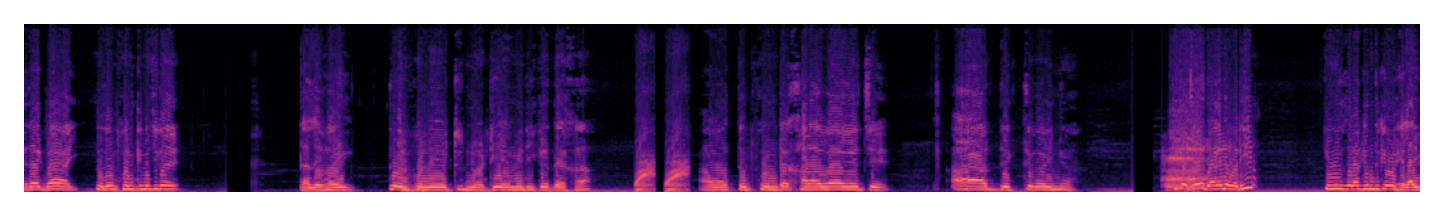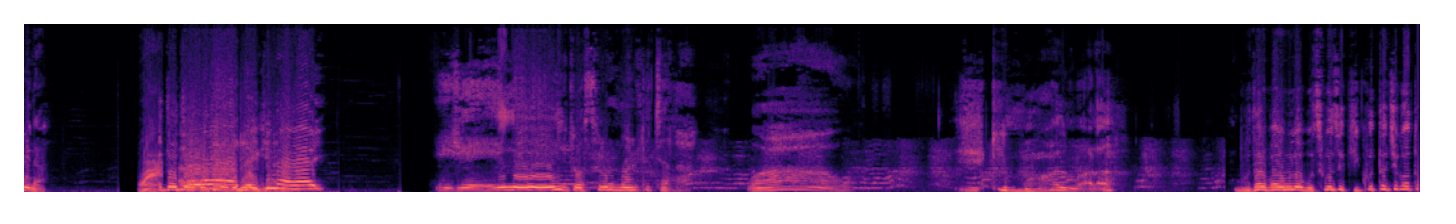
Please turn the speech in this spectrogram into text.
এটা ভাই নতুন ফোন কিনেছি রে তাহলে ভাই তোর ফোনে একটু নটি আমেরিকা দেখা আমার তো ফোনটা খারাপ হয়ে গেছে আর দেখতে পাই না। পারি কিন্তু তোরা কিন্তু কেউ হেলাবি না। এই যে এই যে এই রসুন মালটি চালা। ওয়াও। এ কি মাল মারা বুধার ভাইগুলো বসে বসে কি করতেছে কত?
